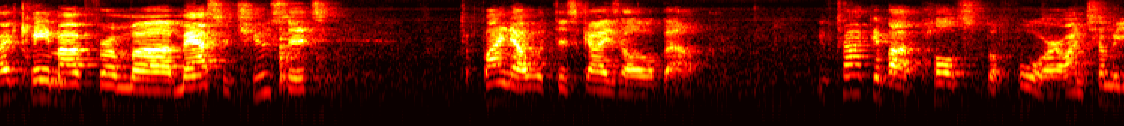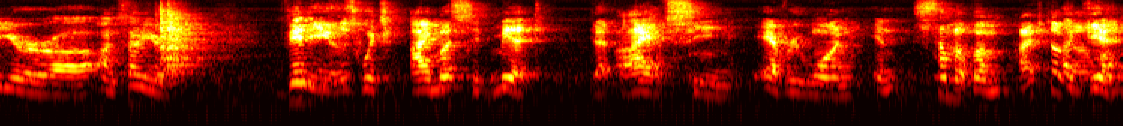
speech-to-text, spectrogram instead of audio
I came out from uh, Massachusetts to find out what this guy's all about. You've talked about pulse before on some of your uh, on some of your videos, which I must admit that I have seen everyone and some of them I still again.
